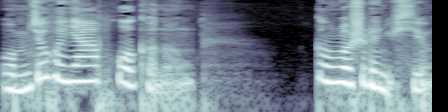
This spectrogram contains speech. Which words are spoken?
我们就会压迫可能更弱势的女性。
